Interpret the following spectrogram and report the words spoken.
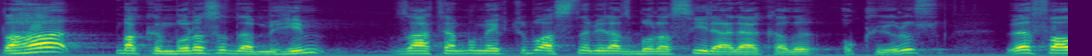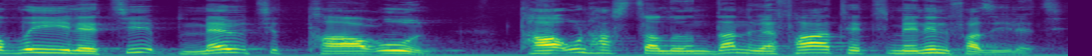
Daha bakın burası da mühim. Zaten bu mektubu aslında biraz burasıyla alakalı okuyoruz. Ve fazileti mevti taun. Taun hastalığından vefat etmenin fazileti.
